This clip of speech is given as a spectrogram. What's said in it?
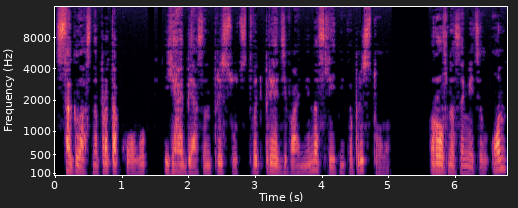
Согласно протоколу, я обязан присутствовать при одевании наследника престола, ровно заметил он,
